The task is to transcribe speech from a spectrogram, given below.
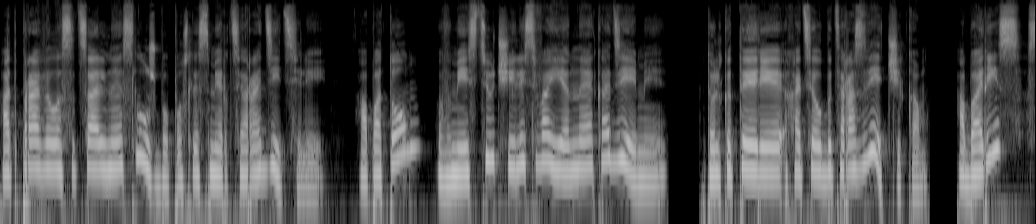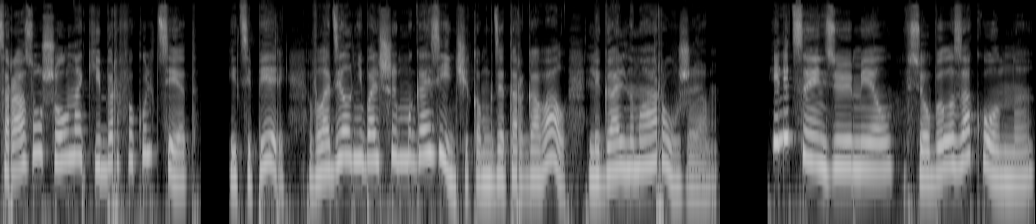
отправила социальная служба после смерти родителей. А потом вместе учились в военной академии. Только Терри хотел быть разведчиком, а Борис сразу ушел на киберфакультет и теперь владел небольшим магазинчиком, где торговал легальным оружием. И лицензию имел, все было законно.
